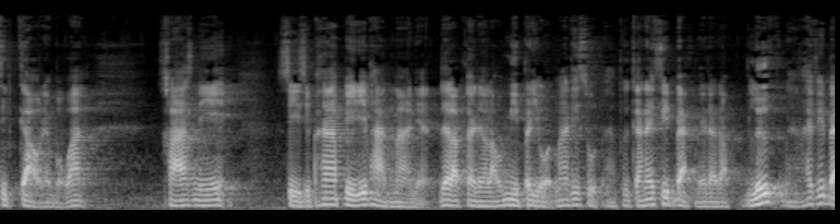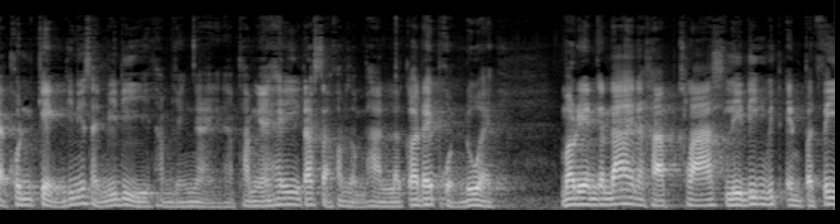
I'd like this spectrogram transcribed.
ศิษย์เก่าเนี่ยบอกว่าคลาสนี้ 45 ปีที่ผ่านมาเนี่ยได้รับการยอมรับว่ามีประโยชน์มากที่สุดนะคือการให้ feedback ในระดับลึกนะให้ feedback คนเก่งที่นิสัยไม่ดีทำยังไงนะครับทำไงให้รักษาความสัมพันธ์แล้วก็ได้ผลด้วย มาเรียนกันได้นะครับคลาส leading with empathy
